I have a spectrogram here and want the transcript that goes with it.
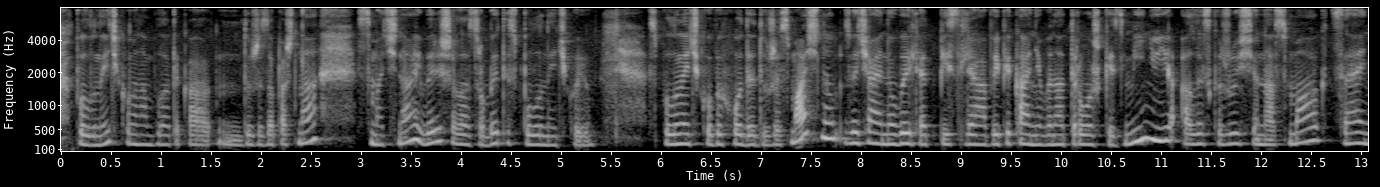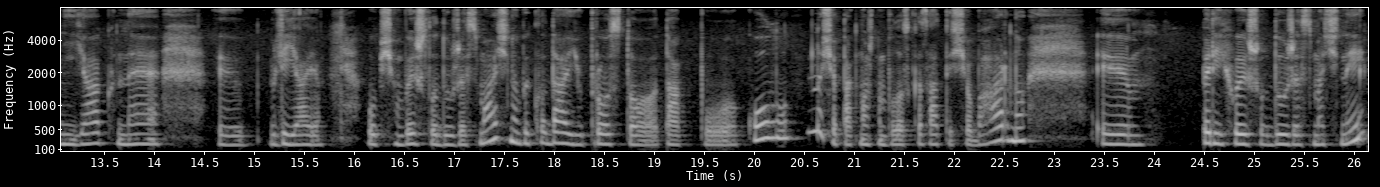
полуничку, вона була така дуже запашна, смачна, і вирішила зробити з полуничкою. З полуничкою виходить дуже смачно. Звичайно, вигляд після випікання вона трошки змінює, але скажу, що на смак це ніяк не влияє. В общем, вийшло дуже смачно. Викладаю просто так по колу, ну, щоб так можна було сказати, щоб гарно. Пиріг вийшов дуже смачний.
